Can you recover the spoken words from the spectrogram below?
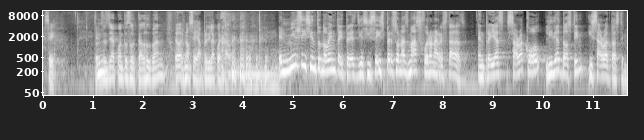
sí. Entonces, ¿ya cuántos horcados van? Oh, no sé, ya perdí la cuenta. en 1693, 16 personas más fueron arrestadas, entre ellas Sarah Cole, Lydia Dustin y Sarah Dustin.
